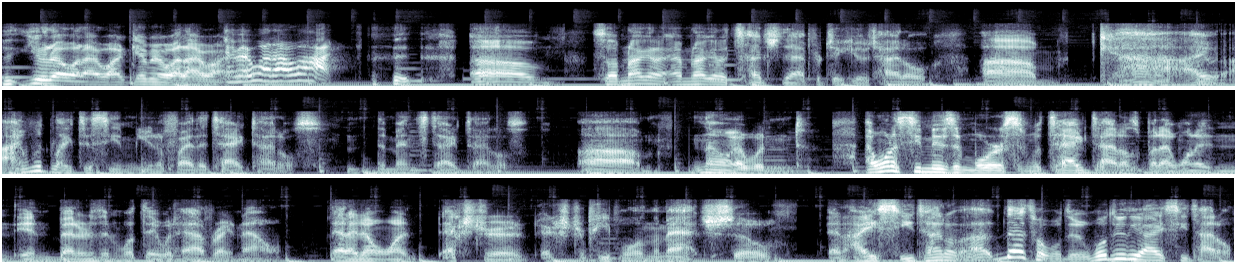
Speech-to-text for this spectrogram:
you know what I want. Give me what I want. Give me what I want. Um, so I'm not gonna I'm not gonna touch that particular title. Um, God, I I would like to see him unify the tag titles, the men's tag titles. Um, no, I wouldn't. I want to see Miz and Morrison with tag titles, but I want it in, in better than what they would have right now. And I don't want extra extra people in the match. So an IC title, uh, that's what we'll do. We'll do the IC title.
